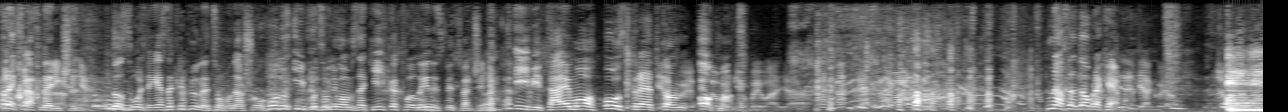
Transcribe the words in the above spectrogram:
Прекрасне рішення. Дозвольте, я закріплю на цьому нашу угоду і подзвоню вам за кілька хвилин із підтвердженням. І вітаємо у Стреттон Дякую, Окмонт. вип'ю На все добре, Кев. Дякую.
